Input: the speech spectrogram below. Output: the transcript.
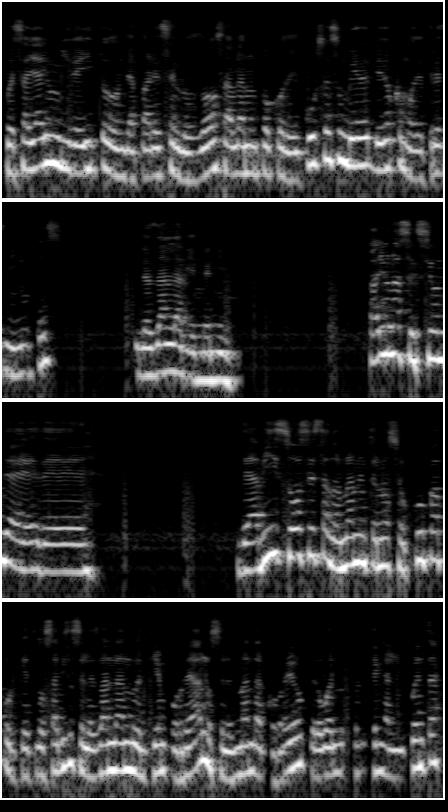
pues allá hay un videíto donde aparecen los dos, hablan un poco del curso, es un video, como de tres minutos y les dan la bienvenida. Hay una sección de, de, avisos, esta normalmente no se ocupa porque los avisos se les van dando en tiempo real o se les manda correo, pero bueno, tenganlo en cuenta.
